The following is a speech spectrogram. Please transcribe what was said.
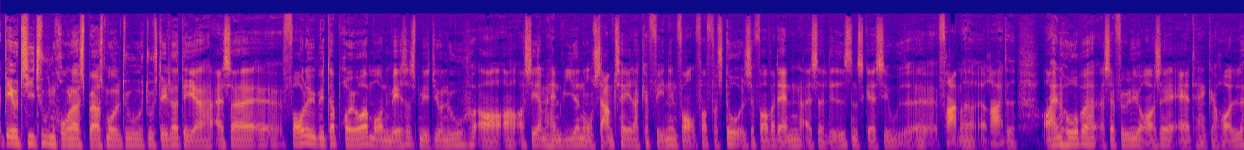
Det er jo 10.000 kroner spørgsmål, du, du stiller der. Altså, øh, forløbigt, der prøver Morten Messersmith jo nu at, at, at se, om han via nogle samtaler kan finde en form for forståelse for, hvordan altså, ledelsen skal se ud øh, fremadrettet. Og han håber selvfølgelig også, at han kan holde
